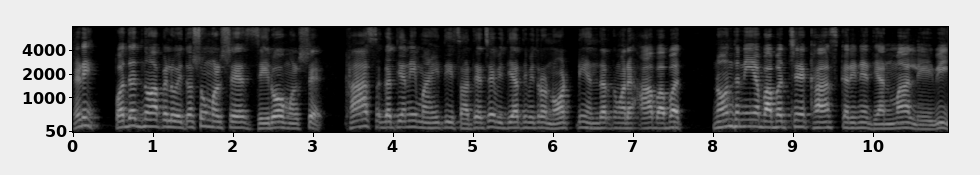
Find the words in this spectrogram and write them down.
રેડી પદ જ ન આપેલું હોય તો શું મળશે? ઝીરો મળશે. ખાસ અગત્યની માહિતી સાથે છે. વિદ્યાર્થી મિત્રો, નોટની અંદર તમારે આ બાબત નોંધનીય બાબત છે. ખાસ કરીને ધ્યાનમાં લેવી.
